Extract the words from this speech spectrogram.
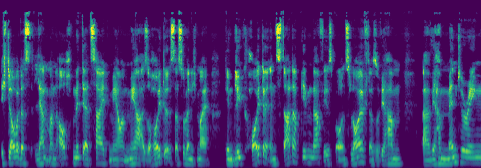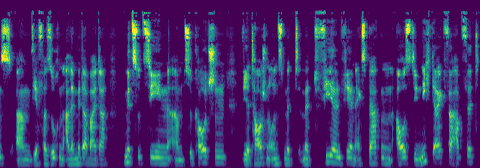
ich glaube, das lernt man auch mit der Zeit mehr und mehr. Also heute ist das so, wenn ich mal den Blick heute ins Startup geben darf, wie es bei uns läuft. Also wir haben, äh, wir haben Mentorings, ähm, wir versuchen alle Mitarbeiter mitzuziehen, ähm, zu coachen. Wir tauschen uns mit, mit vielen, vielen Experten aus, die nicht direkt für Upfit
